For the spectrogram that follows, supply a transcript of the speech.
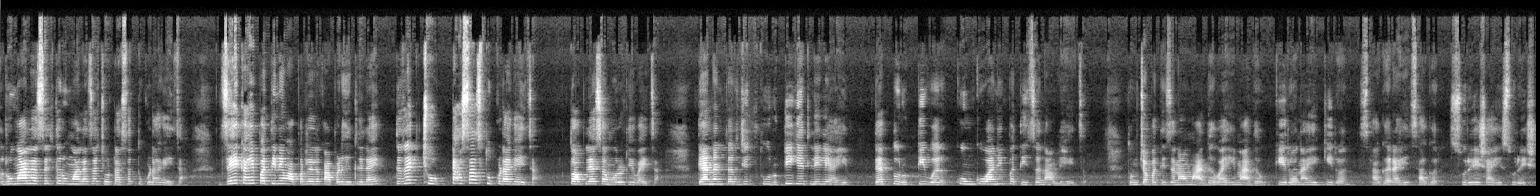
रुमाल असेल तर रुमालाचा छोटासा तुकडा घ्यायचा. जे काही पतीने वापरलेलं कापड घेतलेलं आहे त्याचा एक छोटासाच तुकडा घ्यायचा. तो आपल्यासमोर ठेवायचा. त्यानंतर जी तुरटी घेतलेली आहे त्या तुरटीवर कुंकुवाने पतीचं नाव लिहायचं. तुमच्या पतीचं नाव माधव आहे माधव. किरण आहे किरण. सागर आहे सागर. सुरेश आहे सुरेश.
